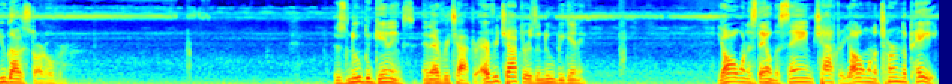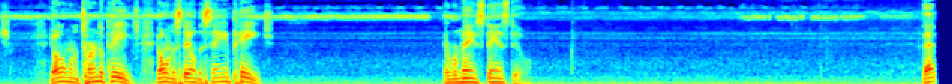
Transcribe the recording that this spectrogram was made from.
You got to start over. There's new beginnings in every chapter. Every chapter is a new beginning. Y'all want to stay on the same chapter. Y'all don't want to turn the page. Y'all don't want to turn the page. Y'all want to stay on the same page and remain standstill. That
